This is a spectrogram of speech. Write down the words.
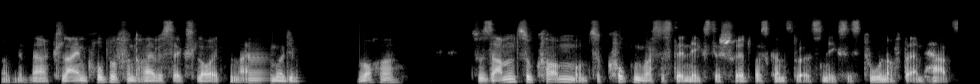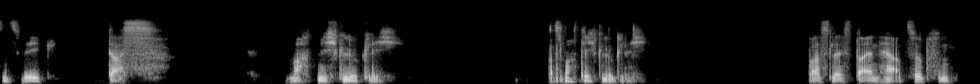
Und mit einer kleinen Gruppe von drei bis sechs Leuten einmal die Woche zusammenzukommen, um zu gucken, was ist der nächste Schritt, was kannst du als nächstes tun auf deinem Herzensweg. Das macht mich glücklich. Was macht dich glücklich? Was lässt dein Herz hüpfen?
